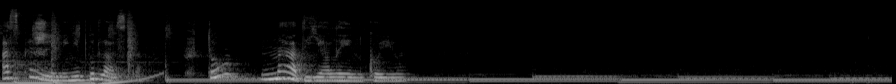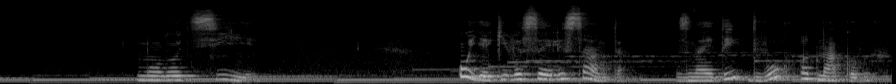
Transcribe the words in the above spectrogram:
А скажи мені, будь ласка, хто над ялинкою? Молодці! Ой, які веселі Санта! Знайди двох однакових.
